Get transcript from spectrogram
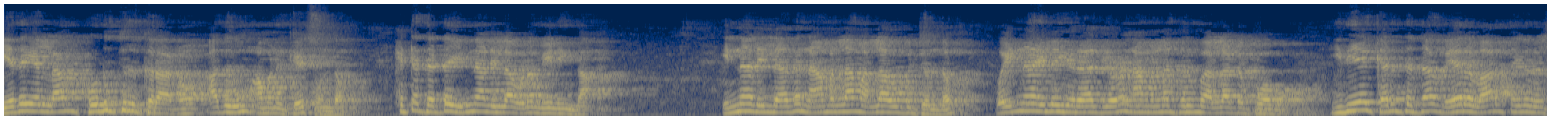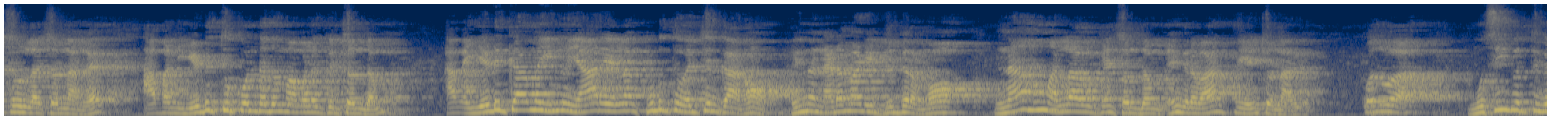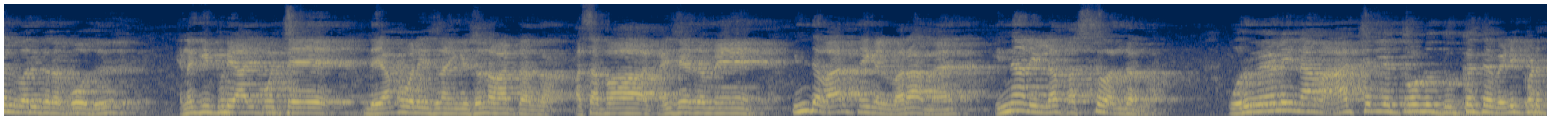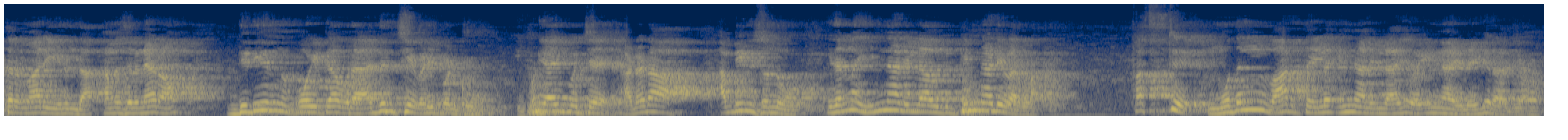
எதையெல்லாம் கொடுத்திருக்கிறானோ அதுவும் அவனுக்கே சொந்தம். கிட்டத்தட்ட இன்னால் இல்லாவோட மீனிங் தான். இன்னால் இல்லாத நாமெல்லாம் அல்லாவுக்கு சொந்தம். வைனா இலகிய ராஜியோட நாமெல்லாம் திரும்ப அல்லாட்ட போவோம். இதே கருத்தை தான் வேறு வார்த்தையில் ரசூல்லா சொன்னாங்க. அவன் எடுத்துக்கொண்டதும் அவனுக்கு சொந்தம். அவன் எடுக்காம இன்னும் யாரையெல்லாம் கொடுத்து வச்சிருக்கானோ இன்னும் நடமாடிட்டு இருக்கிறோமோ நாமும் அல்லாவுக்கே சொந்தம் என்கிற வார்த்தையை சொன்னார்கள். பொதுவாக முசீபத்துகள் வருகிற போது எனக்கு இப்படி ஆகிப்போச்சே இந்த யாப்பு அலிஸ்லாம் இங்கே சொன்ன வார்த்தை தான் அசபா கைசேதமே இந்த வார்த்தைகள் வராமல் இன்னாலில்லா ஃபஸ்ட்டு வந்துடணும். ஒருவேளை நாம் ஆச்சரியத்தோடு துக்கத்தை வெளிப்படுத்துகிற மாதிரி இருந்தால் நம்ம சில நேரம் திடீர்னு போயிட்டா ஒரு அதிர்ச்சியை வெளிப்படுத்துவோம். இப்படி ஆகிப்போச்சே அடடா அப்படின்னு சொல்லுவோம். இதெல்லாம் இன்னால் இல்லாவுக்கு பின்னாடி வரலாம். ஃபஸ்ட்டு முதல் வார்த்தையில் இன்னால் இல்லாகி இன்னா இலேகி ராஜ்யம்.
